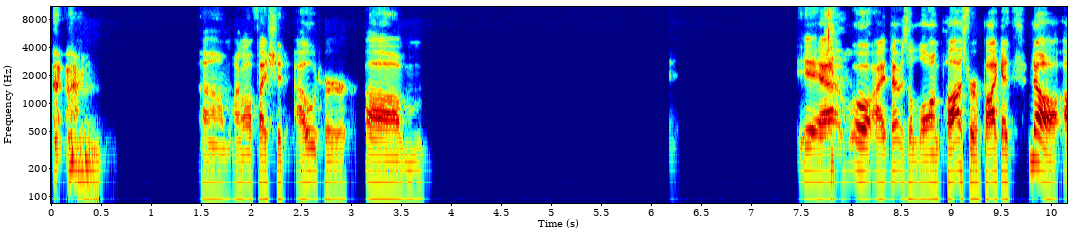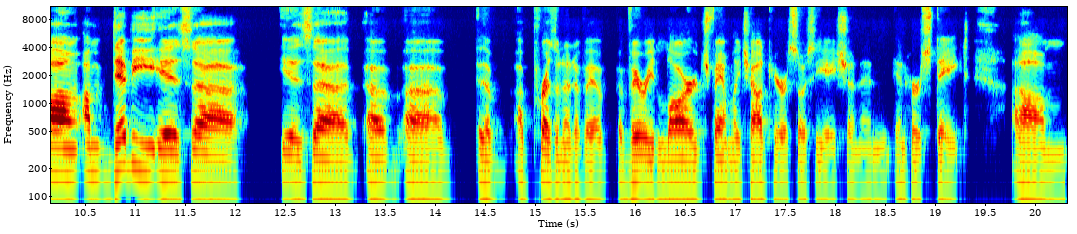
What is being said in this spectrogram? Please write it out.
um I don't know if I should out her. Um yeah, well, I, that was a long pause for a podcast. No, um, um Debbie is uh is uh uh uh a, a president of a, a very large family child care association in in her state. Um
